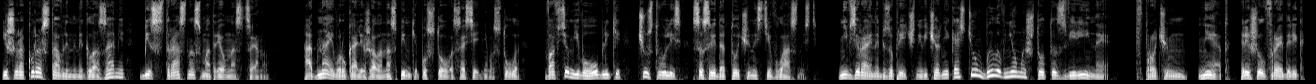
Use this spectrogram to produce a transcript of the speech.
и широко расставленными глазами, бесстрастно смотрел на сцену. Одна его рука лежала на спинке пустого соседнего стула, во всем его облике чувствовались сосредоточенность и властность. Невзирая на безупречный вечерний костюм, было в нем и что-то звериное. Впрочем, нет, решил Фредерик,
